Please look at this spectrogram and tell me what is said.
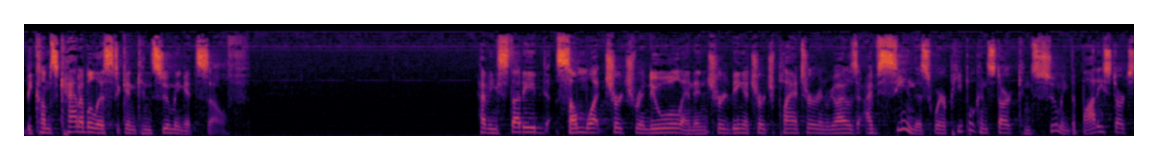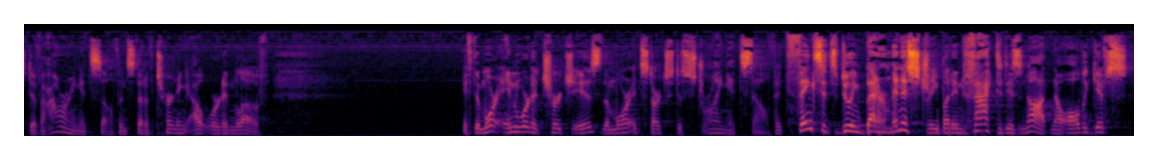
becomes cannibalistic and consuming itself having studied somewhat church renewal and church, being a church planter and realize I've seen this where people can start consuming. The body starts devouring itself instead of turning outward in love. If the more inward a church is, the more it starts destroying itself. It thinks it's doing better ministry, but in fact it is not. Now, all the gifts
